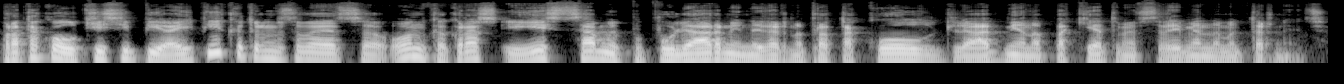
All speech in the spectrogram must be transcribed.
протокол TCP/IP, который называется, он как раз и есть самый популярный, наверное, протокол для обмена пакетами в современном интернете.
